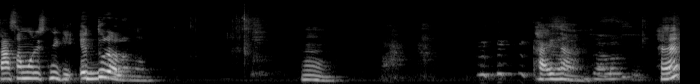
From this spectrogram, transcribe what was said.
কাঁচা মরিচ নাকি? এর দূর আলো নন। হুম। খাই যান হ্যাঁ?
